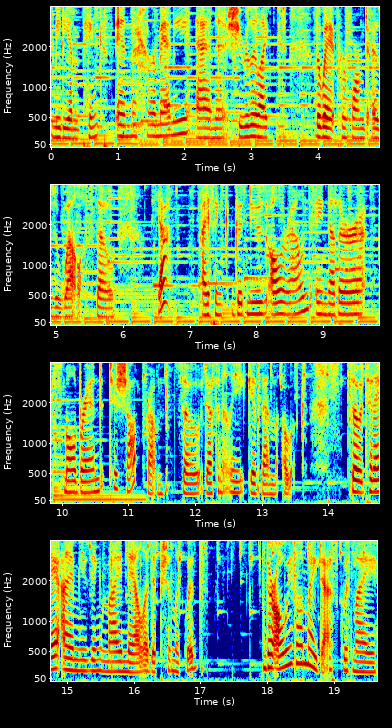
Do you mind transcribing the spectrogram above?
medium pinks in her mani, and she really liked the way it performed as well. So, yeah, I think good news all around. Another small brand to shop from. So, definitely give them a look. So today I am using my Nail Addiption liquids. They're always on my desk with my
